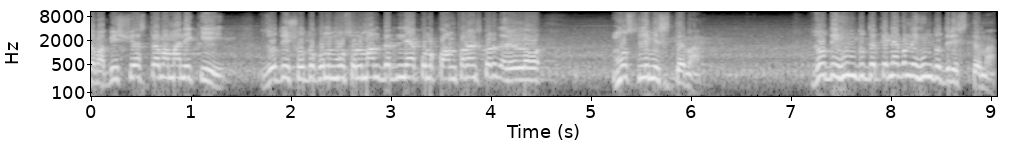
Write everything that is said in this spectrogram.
ইস্তেমা, বিশ্ব ইস্তেমা মানে কি? যদি শুধু কোনো মুসলমানদের নিয়ে কোনো কনফারেন্স করে, তাহলে হলো মুসলিম ইস্তেমা। যদি হিন্দুদেরকে নিয়ে কোনো হিন্দুদের ইস্তেমা।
